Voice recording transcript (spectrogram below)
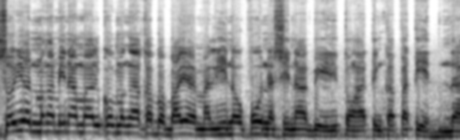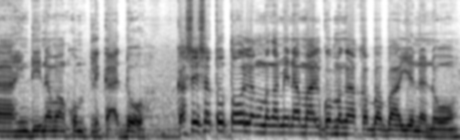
So yun mga minamahal ko mga kababayan, malinaw po na sinabi nitong ating kapatid na hindi naman komplikado. Kasi sa totoo lang mga minamahal ko mga kababayan ano,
